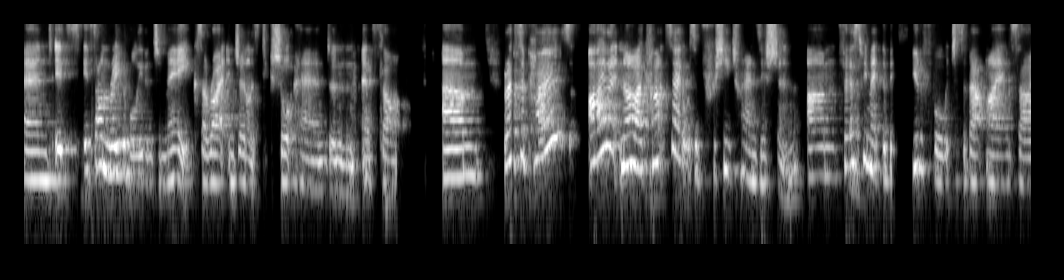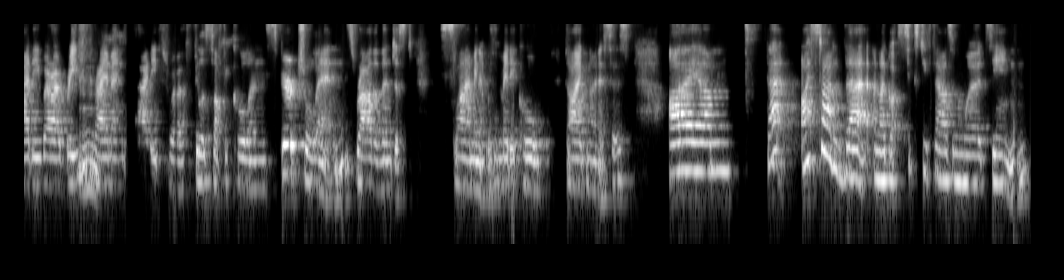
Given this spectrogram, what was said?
and it's it's unreadable even to me because I write in journalistic shorthand and, and so on. Um, but I suppose, I don't know, I can't say it was a pretty transition. Um, first, we make The Beautiful, which is about my anxiety, where I reframe mm. anxiety through a philosophical and spiritual lens rather than just slamming it with a medical diagnosis. I um, that I started that and I got 60,000 words in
